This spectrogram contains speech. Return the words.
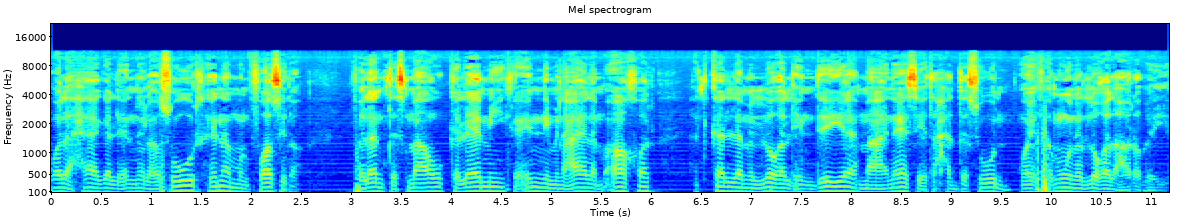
ولا حاجة لأن العصور هنا منفصلة. فلن تسمعوا كلامي كأني من عالم آخر. أتكلم اللغة الهندية مع ناس يتحدثون ويفهمون اللغة العربية.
